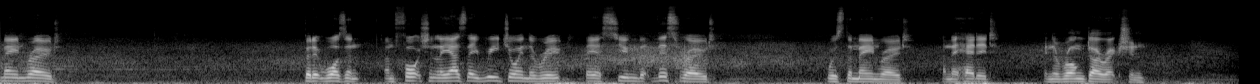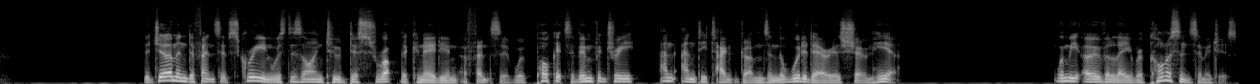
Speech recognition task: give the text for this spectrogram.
main road. But it wasn't. Unfortunately, as they rejoined the route, they assumed that this road was the main road and they headed in the wrong direction. The German defensive screen was designed to disrupt the Canadian offensive with pockets of infantry and anti-tank guns in the wooded areas shown here. When we overlay reconnaissance images,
